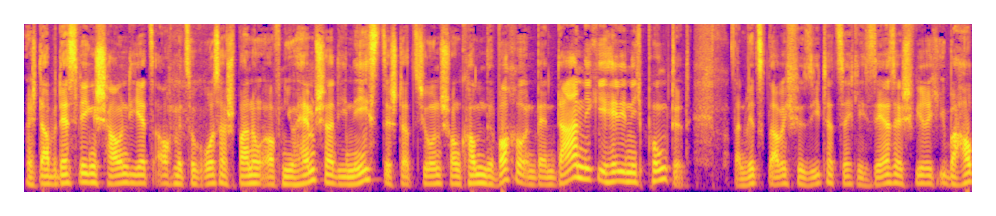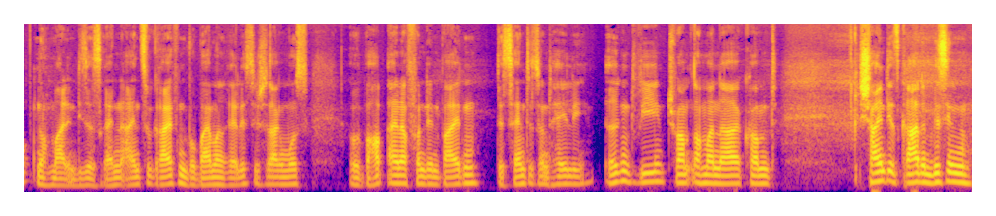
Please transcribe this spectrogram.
Und ich glaube, deswegen schauen die jetzt auch mit so großer Spannung auf New Hampshire, die nächste Station schon kommende Woche. Und wenn da Nikki Haley nicht punktet, dann wird es, glaube ich, für sie tatsächlich sehr, sehr schwierig, überhaupt nochmal in dieses Rennen einzugreifen. Wobei man realistisch sagen muss, ob überhaupt einer von den beiden, DeSantis und Haley, irgendwie Trump nochmal nahe kommt, scheint jetzt gerade ein bisschen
